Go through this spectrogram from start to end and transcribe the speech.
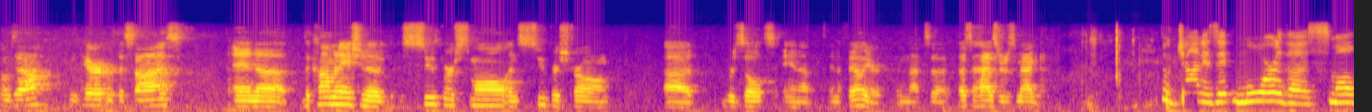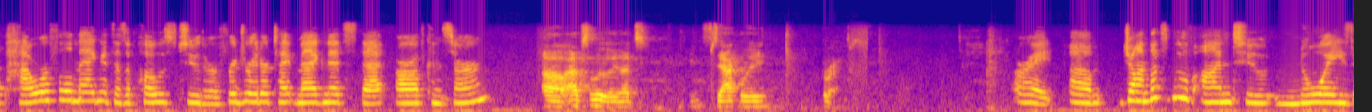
comes out, compare it with the size, and uh, the combination of super small and super strong uh, results in a, in a failure, and that's a, that's a hazardous magnet. So, John, is it more the small, powerful magnets as opposed to the refrigerator type magnets that are of concern? Oh, absolutely. That's exactly correct. All right. Um, John, let's move on to noise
